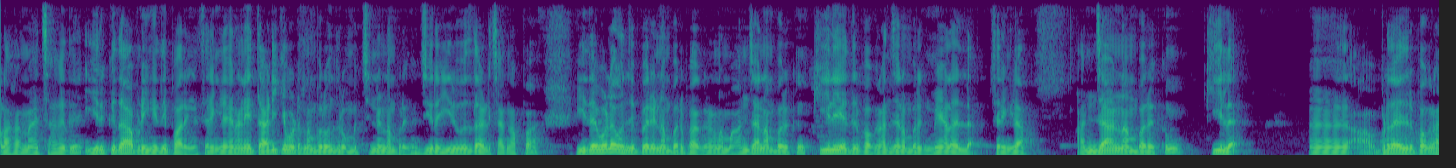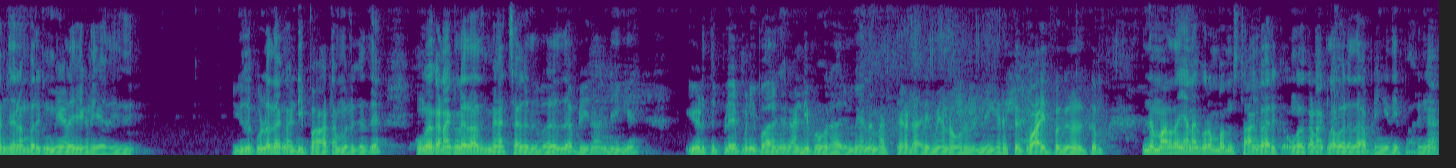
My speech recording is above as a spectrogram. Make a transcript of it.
அழகாக மேட்ச் ஆகுது. இருக்குதா அப்படிங்கிறதையும் பாருங்கள் சரிங்களா? ஏன்னா நேற்று அடிக்கப்பட்ட நம்பர் வந்து ரொம்ப சின்ன நம்பருங்க ஜீரோ இருபது தான் அடித்தாங்க அப்போ இதை விட கொஞ்சம் பெரிய நம்பர் பார்க்குறோம் நம்ம அஞ்சாம் நம்பருக்கும் கீழே எதிர்பார்க்குறோம் அஞ்சாம் நம்பருக்கு மேலே இல்லை. சரிங்களா? அஞ்சாம் நம்பருக்கும் கீழே. அப்படி தான் எதிர்பார்க்குறோம் அஞ்சாம் நம்பருக்கு மேலேயே கிடையாது. இது இதுக்குள்ளே தான் கண்டிப்பாக ஆட்டம் இருக்குது. உங்கள் கணக்கில் ஏதாவது மேட்ச் ஆகுது வருது அப்படின்னா நீங்கள் எடுத்து ப்ளே பண்ணி பாருங்கள் கண்டிப்பாக ஒரு அருமையான மெத்தட் அருமையான ஒரு வின்னிங் இருக்குது வாய்ப்புகள் இருக்கும். இந்த மாதிரி தான் எனக்கு ரொம்ப ஸ்ட்ராங்காக இருக்குது உங்கள் கணக்கில் வருதா அப்படிங்கிறதையும் பாருங்கள்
